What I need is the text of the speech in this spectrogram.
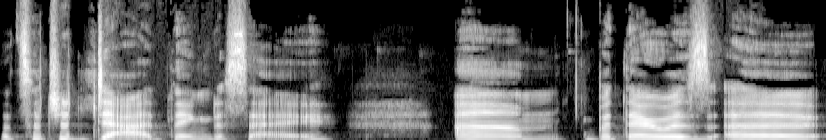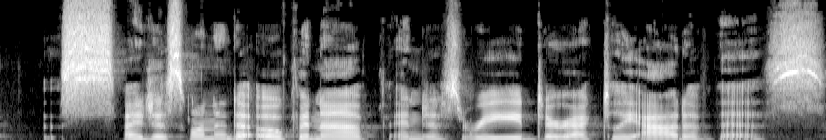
that's such a dad thing to say. Um, but there was a, I just wanted to open up and just read directly out of this.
